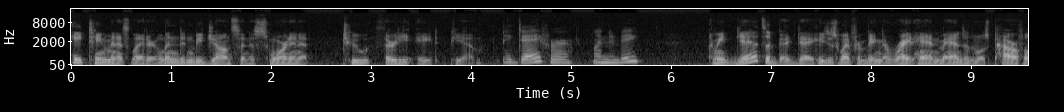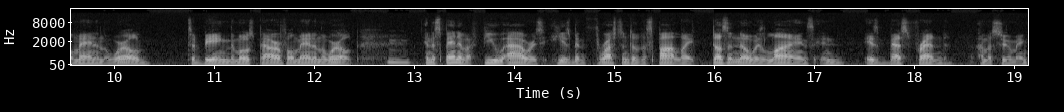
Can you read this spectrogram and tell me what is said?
18 minutes later, Lyndon B. Johnson is sworn in at 2:38 p.m. Big day for Lyndon B. I mean, yeah, it's a big day. He just went from being the right-hand man to the most powerful man in the world to being the most powerful man in the world. Hmm. In the span of a few hours, he has been thrust into the spotlight, doesn't know his lines, and his best friend, I'm assuming,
